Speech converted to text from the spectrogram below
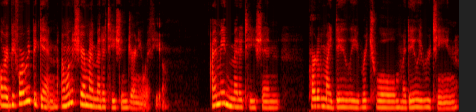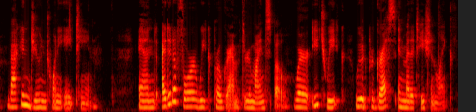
All right before we begin i want to share my meditation journey with you. I made meditation part of my daily ritual my daily routine back in june 2018 and I did a four week program through Mindspo where each week we would progress in meditation length.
